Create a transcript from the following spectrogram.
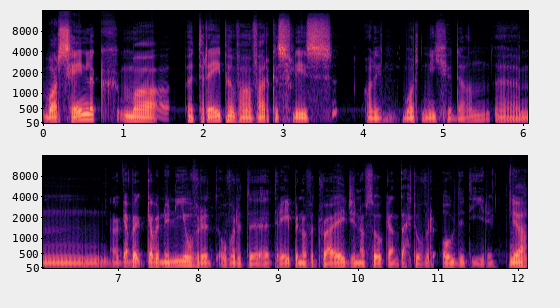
waarschijnlijk, maar het rijpen van varkensvlees allee, wordt niet gedaan. Um... Ik, heb, ik heb het nu niet over het, over het, eh, het rijpen of het dry aging of zo, ik heb het echt over oude dieren. Ja.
